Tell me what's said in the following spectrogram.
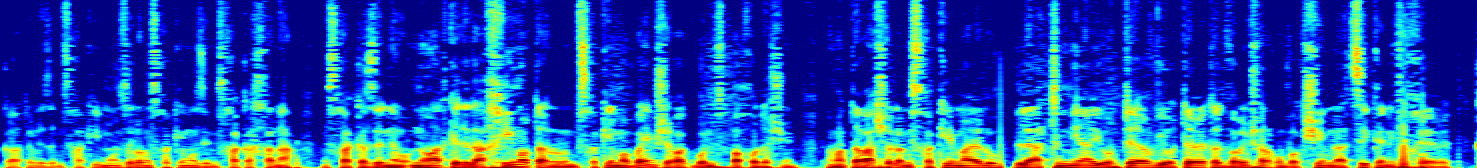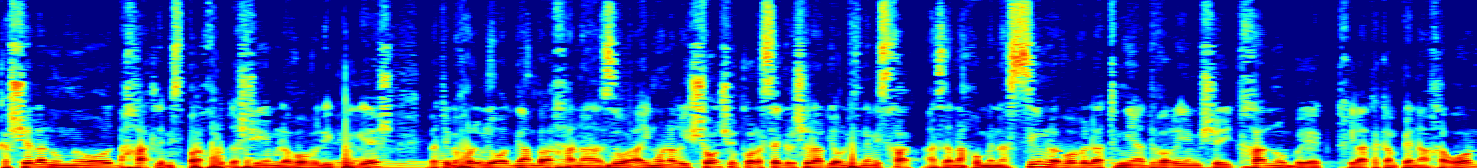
קראתם לזה משחק אימון, זה לא משחק אימון, זה משחק הכנה. משחק הזה נועד כדי להכין אותנו למשחקים הבאים שרק בעוד מספר חודשים. המטרה של המשחקים האלו, להטמיע יותר ויותר את הדברים שאנחנו מבקשים להציג כנבחרת. קשה לנו מאוד, אחת למספר חודשים, לבוא ולהיפגש, ואתם יכולים לראות גם בהכנה הזו, האימון הראשון של כל הסגל שלנו יום לפני משחק. אז אנחנו מנסים לבוא ולהטמיע דברים שהתחלנו בתחילת הקמפיין האחרון,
